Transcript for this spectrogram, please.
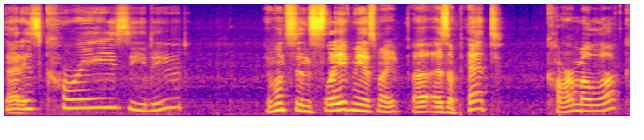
That is crazy, dude. It wants to enslave me as my uh, as a pet. Karma luck.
